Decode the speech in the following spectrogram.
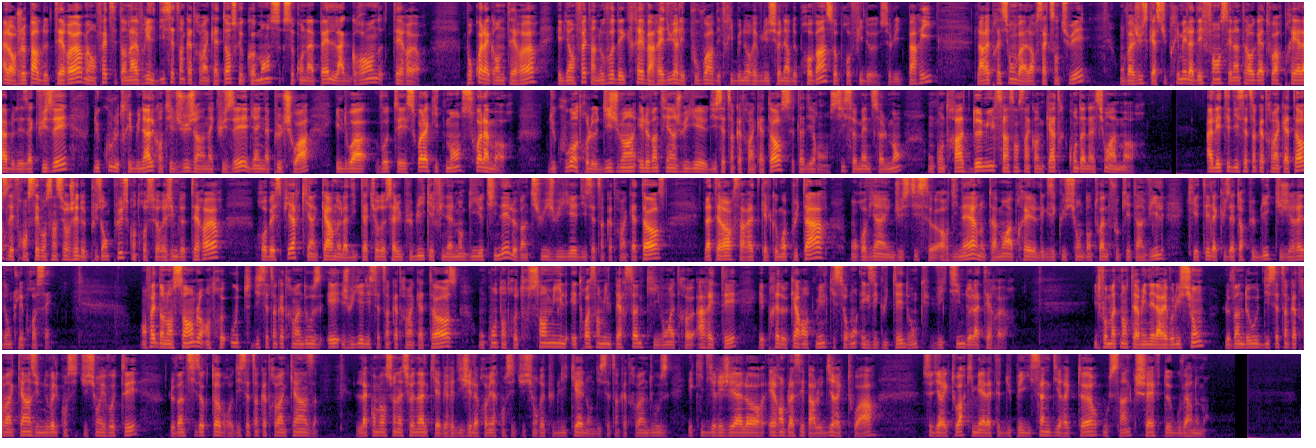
Alors je parle de terreur, mais en fait c'est en avril 1794 que commence ce qu'on appelle la Grande Terreur. Pourquoi la Grande Terreur? Eh bien en fait un nouveau décret va réduire les pouvoirs des tribunaux révolutionnaires de province au profit de celui de Paris. La répression va alors s'accentuer. On va jusqu'à supprimer la défense et l'interrogatoire préalable des accusés. Du coup, le tribunal, quand il juge un accusé, eh bien, il n'a plus le choix. Il doit voter soit l'acquittement, soit la mort. Du coup, entre le 10 juin et le 21 juillet 1794, c'est-à-dire en six semaines seulement, on comptera 2554 condamnations à mort. À l'été 1794, les Français vont s'insurger de plus en plus contre ce régime de terreur. Robespierre, qui incarne la dictature de salut public, est finalement guillotiné le 28 juillet 1794. La terreur s'arrête quelques mois plus tard. On revient à une justice ordinaire, notamment après l'exécution d'Antoine Fouquier-Tinville, qui était l'accusateur public qui gérait donc les procès. En fait, dans l'ensemble, entre août 1792 et juillet 1794, on compte entre 100 000 et 300 000 personnes qui vont être arrêtées et près de 40 000 qui seront exécutées, donc victimes de la terreur. Il faut maintenant terminer la Révolution. Le 22 août 1795, une nouvelle constitution est votée. Le 26 octobre 1795, la Convention nationale qui avait rédigé la première constitution républicaine en 1792 et qui dirigeait alors est remplacée par le directoire. Ce directoire qui met à la tête du pays cinq directeurs ou cinq chefs de gouvernement.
